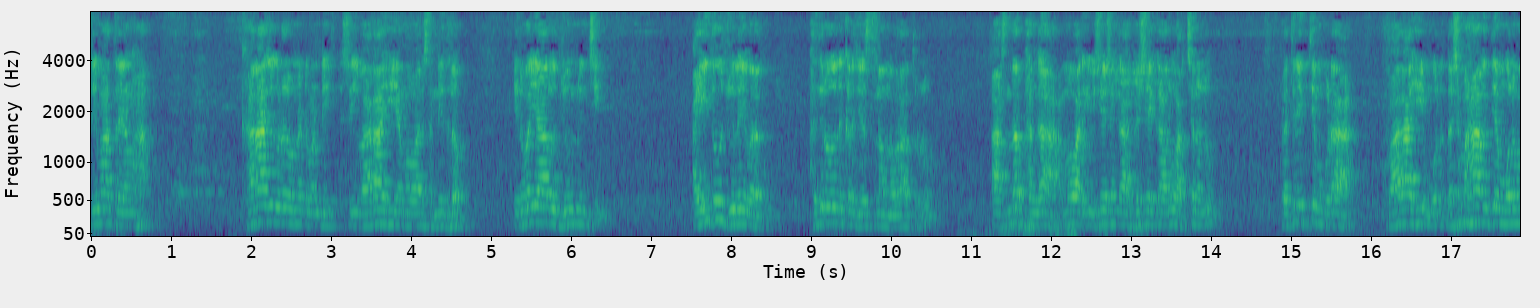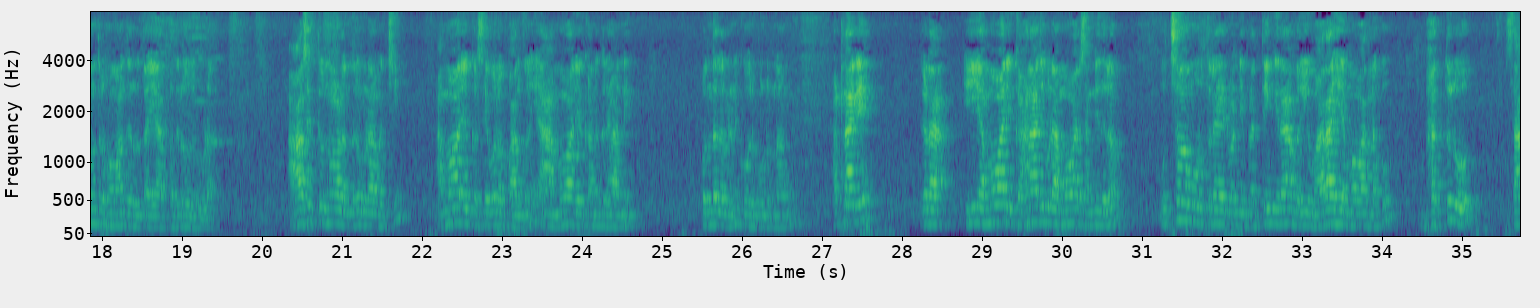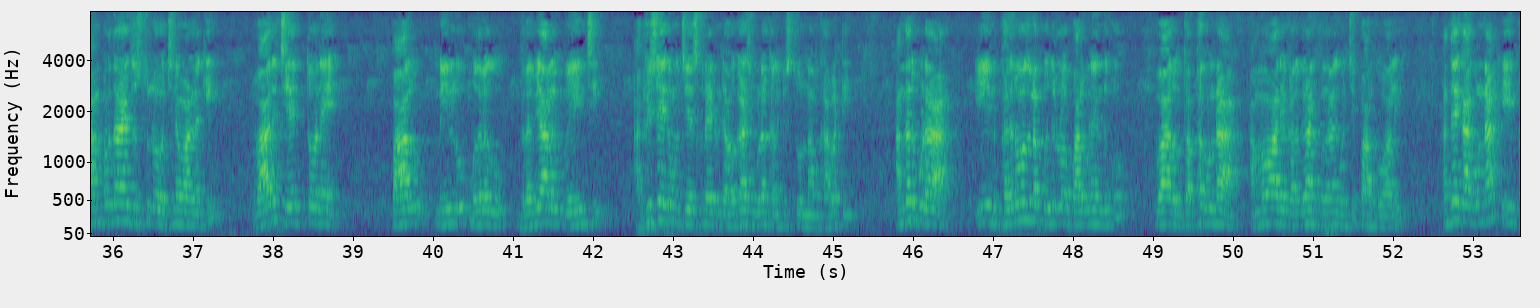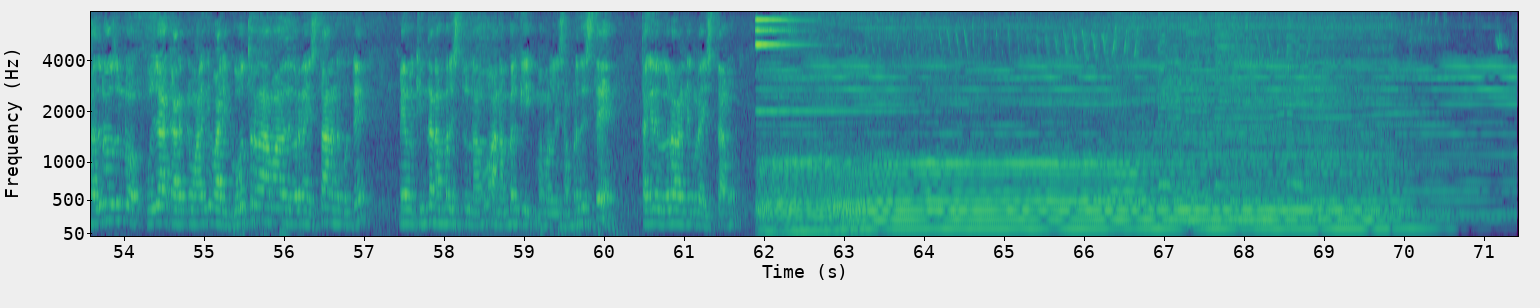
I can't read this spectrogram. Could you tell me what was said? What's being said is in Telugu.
శ్రీమాత్రే నమ. ఖానాజిగూడలో ఉన్నటువంటి శ్రీ వారాహి అమ్మవారి సన్నిధిలో ఇరవై ఆరు జూన్ నుంచి ఐదు జూలై వరకు పది రోజులు ఇక్కడ చేస్తున్నాం నవరాత్రులు. ఆ సందర్భంగా అమ్మవారికి విశేషంగా అభిషేకాలు అర్చనలు ప్రతినిత్యం కూడా వారాహి మూల దశమహావిద్య మూలమంత్ర హోమాలు జరుగుతాయి ఆ పది రోజులు కూడా. ఆసక్తి ఉన్న వాళ్ళందరూ కూడా వచ్చి అమ్మవారి యొక్క సేవలో పాల్గొని ఆ అమ్మవారి యొక్క అనుగ్రహాన్ని పొందగలని కోరుకుంటున్నాము. అట్లాగే ఇక్కడ ఈ అమ్మవారి కహనాజిగూడ అమ్మవారి సన్నిధిలో ఉత్సవమూర్తులైనటువంటి ప్రత్యంగిర మరియు వారాహి అమ్మవార్లకు భక్తులు సాంప్రదాయ దుస్తుల్లో వచ్చిన వాళ్ళకి వారి చేతితోనే పాలు నీళ్ళు మొదలగు ద్రవ్యాలు వేయించి అభిషేకం చేసుకునేటువంటి అవకాశం కూడా కల్పిస్తున్నాం కాబట్టి అందరూ కూడా ఈ పది రోజుల పూజల్లో పాల్గొనేందుకు వారు తప్పకుండా అమ్మవారి యొక్క అనుగ్రహాన్ని పొందడానికి వచ్చి పాల్గొవాలి. అంతేకాకుండా ఈ పది రోజుల్లో పూజా కార్యక్రమానికి వారి గోత్రనామాలు ఎవరైనా ఇస్తాననుకుంటే మేము కింద నంబర్ ఇస్తున్నాము. ఆ నంబర్కి మమ్మల్ని సంప్రదిస్తే తగిన వివరాలన్నీ కూడా ఇస్తాము.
